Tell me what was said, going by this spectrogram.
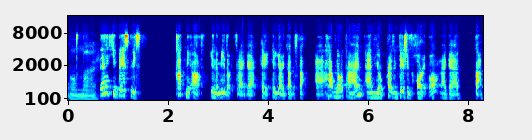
Oh my. Then he basically cut me off in the middle. It's like, uh, hey, hey, yeah, you got to stop. Uh, I have no time, and your presentation is horrible. Like, uh, but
